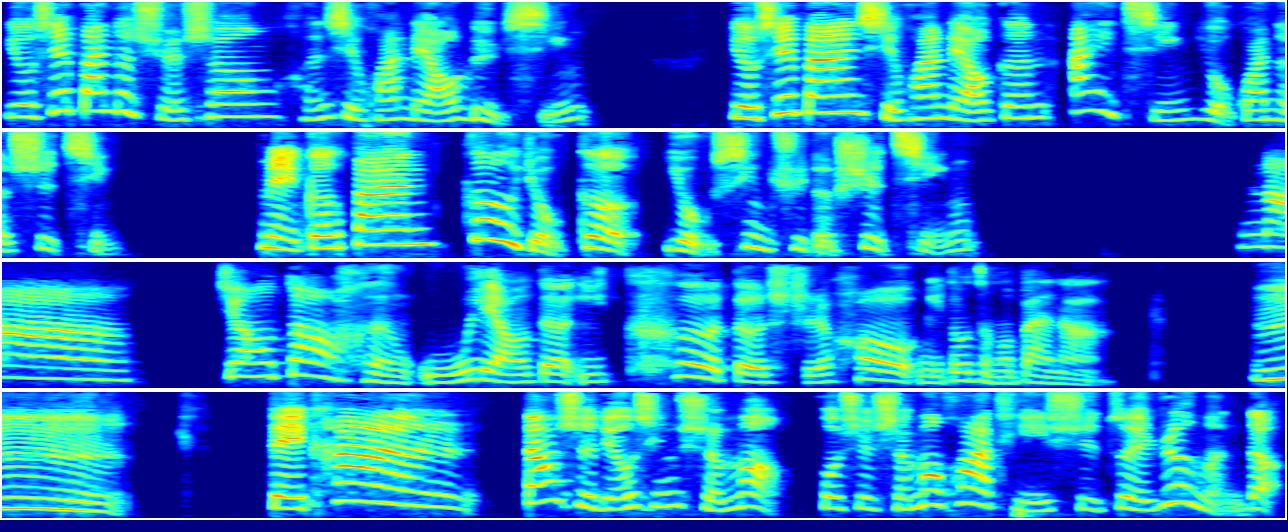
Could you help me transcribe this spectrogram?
有些班的学生很喜欢聊旅行，有些班喜欢聊跟爱情有关的事情。每个班各有各有兴趣的事情。那，教到很无聊的一课的时候，你都怎么办呢？嗯，得看当时流行什么或是什么话题是最热门的，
